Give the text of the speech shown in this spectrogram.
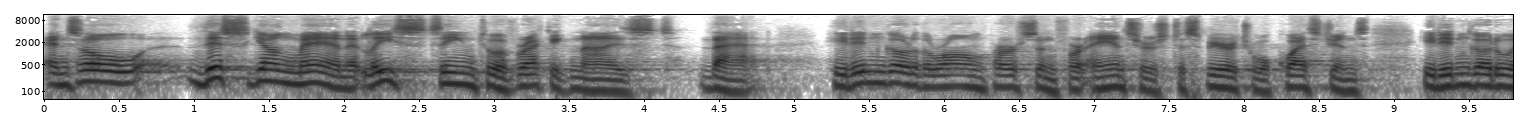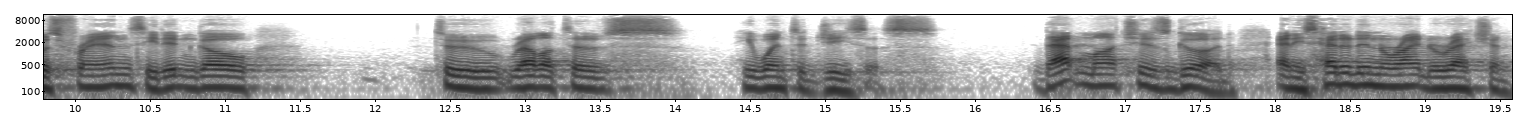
And so this young man at least seemed to have recognized that. He didn't go to the wrong person for answers to spiritual questions. He didn't go to his friends. He didn't go to relatives. He went to Jesus. That much is good, and he's headed in the right direction.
